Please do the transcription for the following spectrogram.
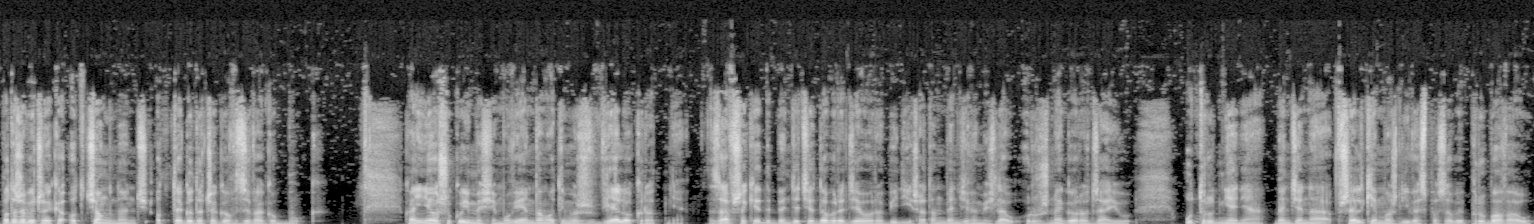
po to, żeby człowieka odciągnąć od tego, do czego wzywa go Bóg. Kochani, nie oszukujmy się, mówiłem wam o tym już wielokrotnie. Zawsze, kiedy będziecie dobre dzieło robili, szatan będzie wymyślał różnego rodzaju utrudnienia, będzie na wszelkie możliwe sposoby próbował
